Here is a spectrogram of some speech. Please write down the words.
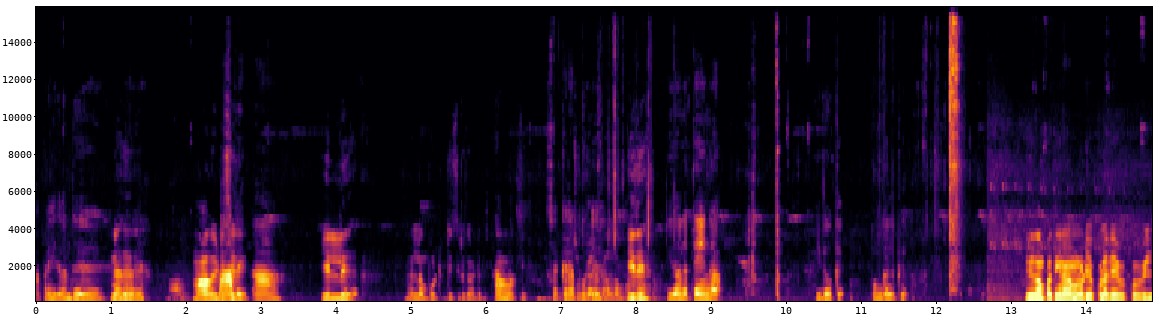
அப்புறம் இது வந்து என்னது? மாவு. இடிச்சது. எள்ளு எல்லாம் போட்டு இடிச்சிருக்காடு ஆ ஓகே. சர்க்கரை போட்டு. இது? இது வந்து தேங்காய். இதுக்கு பொங்கலுக்கு. இதுதான் பார்த்தீங்கன்னா நம்மளுடைய குலதெய்வ கோவில்.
